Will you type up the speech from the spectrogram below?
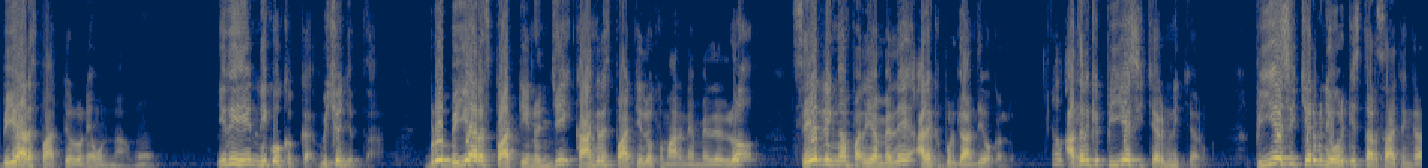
బీఆర్ఎస్ పార్టీలోనే ఉన్నాము. ఇది నీకు ఒక విషయం చెప్తా. ఇప్పుడు బీఆర్ఎస్ పార్టీ నుంచి కాంగ్రెస్ పార్టీలోకి మారిన ఎమ్మెల్యేలో శేర్లింగంపల్లి ఎమ్మెల్యే అరకపూడి గాంధీ ఒకళ్ళు. అతనికి పిఎస్సి చైర్మన్ ఇచ్చారు. పిఎస్సి చైర్మన్ ఎవరికి ఇస్తారు సహజంగా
